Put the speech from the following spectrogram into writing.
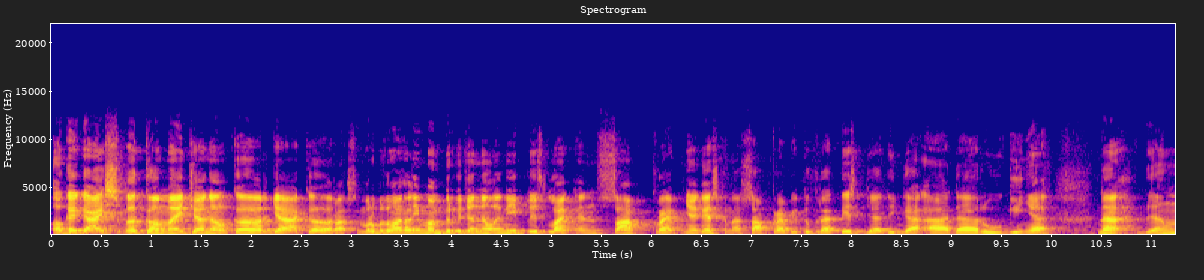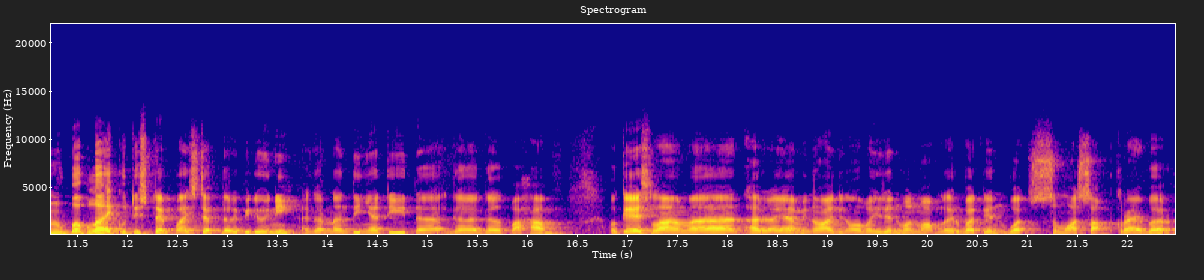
Oke guys, welcome my channel Kerja Keras Baru pertama kali mampir ke channel ini Please like and subscribe-nya guys Karena subscribe itu gratis Jadi nggak ada ruginya Nah, jangan lupa pula ikuti step by step dari video ini Agar nantinya tidak gagal paham Oke, selamat Hari Raya Minal Aidin wal Faizin. Mohon maaf lahir batin buat semua subscriber.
